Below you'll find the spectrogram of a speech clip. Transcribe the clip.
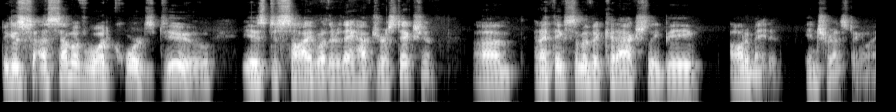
because uh, some of what courts do is decide whether they have jurisdiction, um, and I think some of it could actually be automated. Interestingly,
